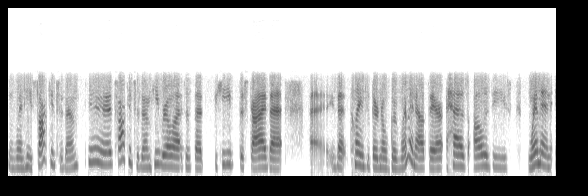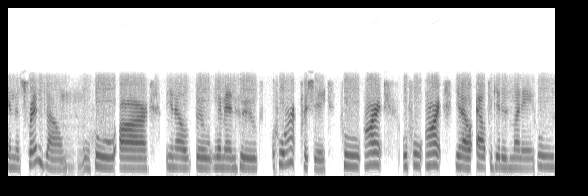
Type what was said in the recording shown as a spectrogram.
when he's talking to them, yeah, talking to them, he realizes that he, this guy that uh, that claims that there are no good women out there, has all of these women in this friend zone Mhm. who are, you know, the women who who aren't pushy, who aren't who aren't, you know, out to get his money, who's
